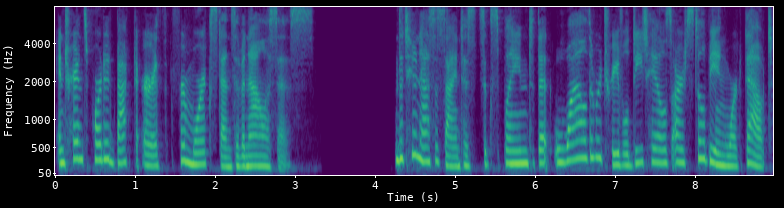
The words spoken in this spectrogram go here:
and transported back to Earth for more extensive analysis. The two NASA scientists explained that while the retrieval details are still being worked out,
